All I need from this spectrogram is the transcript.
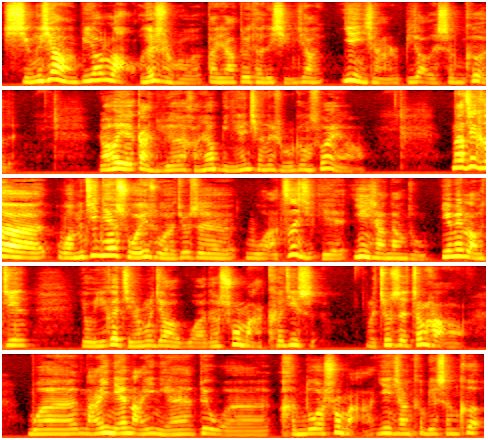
形象比较老的时候，大家对他的形象印象是比较的深刻的。然后也感觉好像比年轻的时候更帅啊。那这个我们今天说一说，就是我自己印象当中，因为老金有一个节目叫《我的数码科技史》，我就是正好我哪一年哪一年对我很多数码印象特别深刻。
